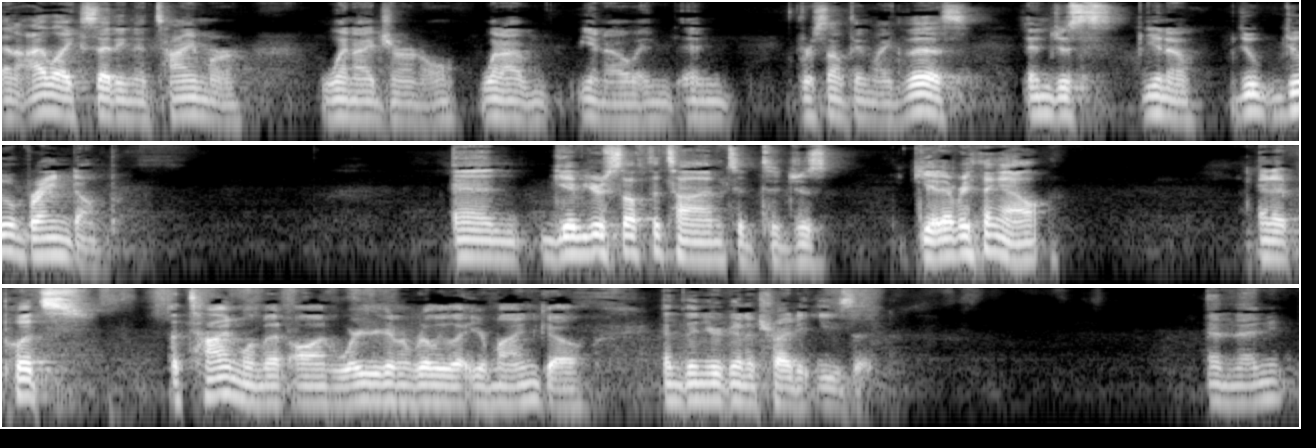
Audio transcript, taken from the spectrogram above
and I like setting a timer when I journal, when I'm, you know, and, and for something like this and just, you know, do, do a brain dump and give yourself the time to, to just get everything out. And it puts a time limit on where you're going to really let your mind go. And then you're going to try to ease it. And then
